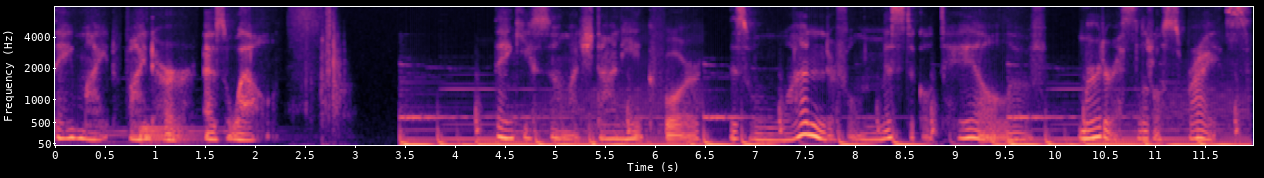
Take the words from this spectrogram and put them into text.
they might find her as well. Thank you so much, Donique, for this wonderful mystical tale of murderous little sprites.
